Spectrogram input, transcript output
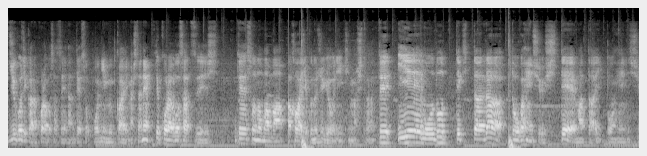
15時からコラボ撮影なんでそこに向かいましたね。でコラボ撮影してでそのまま河合塾の授業に行きました。で家戻ってきたら動画編集してまた1本編集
